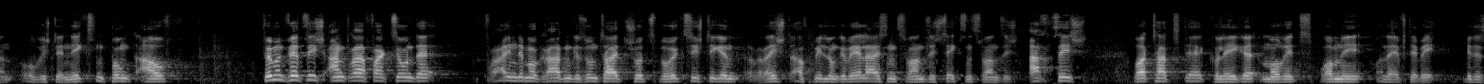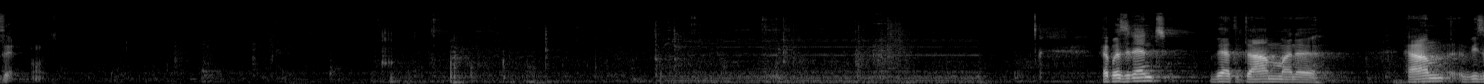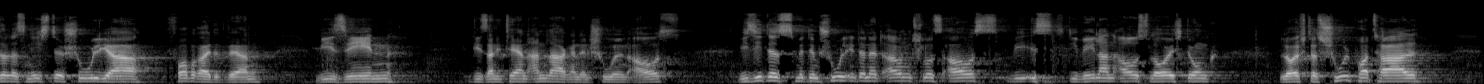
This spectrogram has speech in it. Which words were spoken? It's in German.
Dann rufe ich den nächsten Punkt auf. 45 Antrag Fraktion der Freien Demokraten Gesundheitsschutz berücksichtigen, Recht auf Bildung gewährleisten 2026 80. Wort hat der Kollege Moritz Promny von der FDP. Bitte sehr. Herr Präsident, werte Damen, meine Herren! Wie soll das nächste Schuljahr vorbereitet werden? Wie sehen die sanitären Anlagen an den Schulen aus? Wie sieht es mit dem Schulinternetanschluss aus? Wie ist die WLAN-Ausleuchtung? Läuft das Schulportal?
